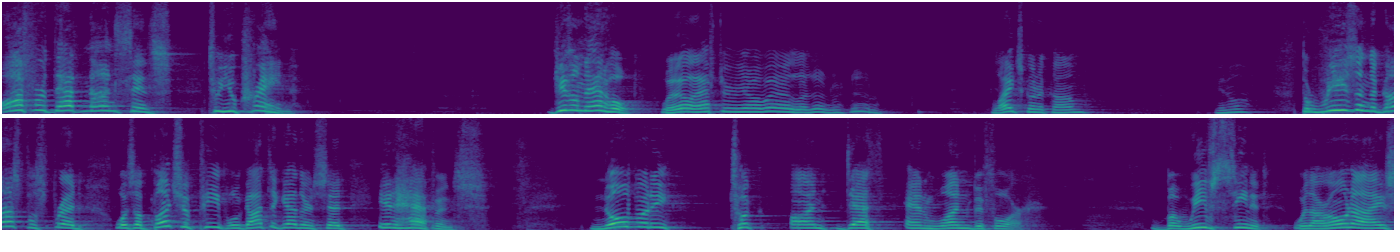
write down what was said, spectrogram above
Offer that nonsense to Ukraine. Give them that hope. Well, after, you know, well, light's going to come. You know, the reason the gospel spread was a bunch of people got together and said, It happens. Nobody took on death and won before. But we've seen it with our own eyes.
